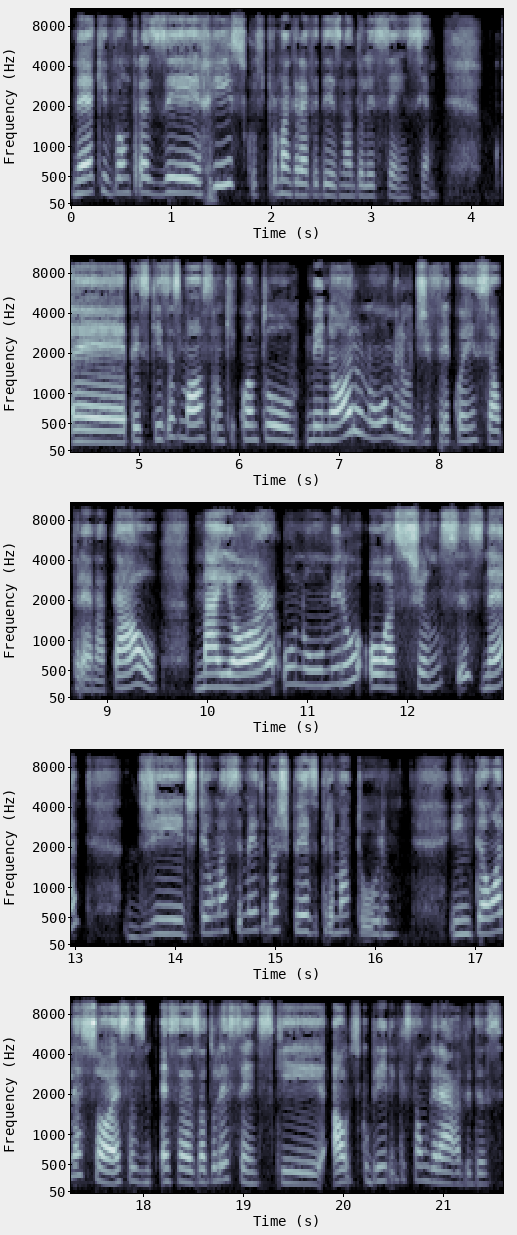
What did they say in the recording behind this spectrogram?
né, que vão trazer riscos para uma gravidez na adolescência. É, pesquisas mostram que quanto menor o número de frequência ao pré-natal, maior o número ou as chances, né, de, de ter um nascimento baixo peso e prematuro. Então, olha só, essas, essas adolescentes que, ao descobrirem que estão grávidas,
